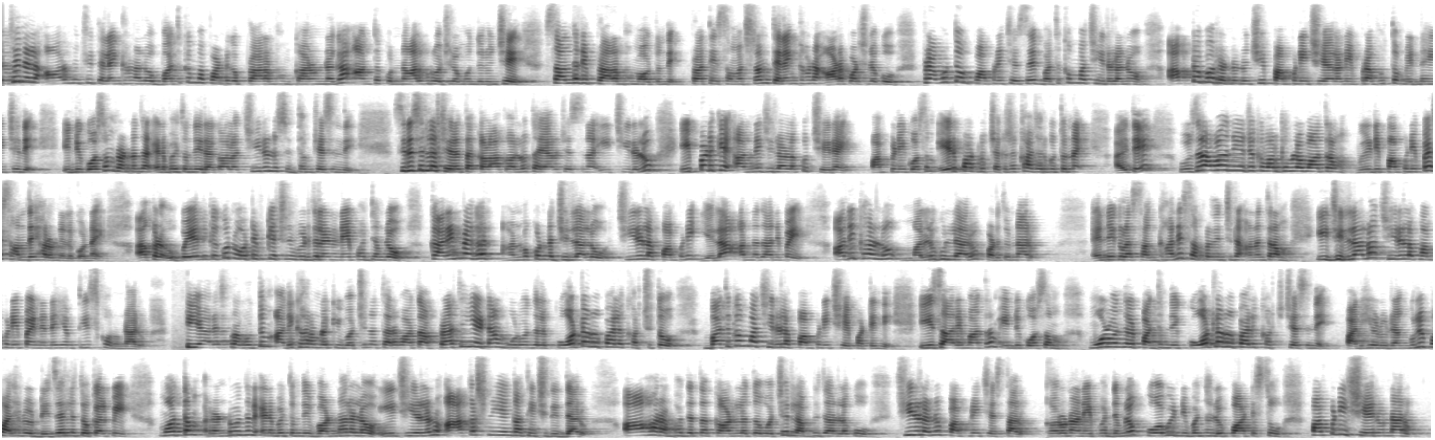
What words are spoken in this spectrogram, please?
ప్రతి నెల ఆరు నుంచి తెలంగాణలో బతుకమ్మ పండుగ ప్రారంభం కానుండగా అంతకు నాలుగు రోజుల ముందు నుంచే సందడి ప్రారంభం అవుతుంది ప్రతి సంవత్సరం తెలంగాణ ఆడపడుచులకు ప్రభుత్వం పంపిణీ చేసే బతుకమ్మ చీరలను అక్టోబర్ రెండు నుంచి పంపిణీ చేయాలని ప్రభుత్వం నిర్ణయించింది. ఇందుకోసం రెండు వందల ఎనభై తొమ్మిది రకాల చీరలు సిద్ధం చేసింది. సిరిసిల్ల చేనేత కళాకారులు తయారు చేసిన ఈ చీరలు ఇప్పటికే అన్ని జిల్లాలకు చేరాయి. పంపిణీ కోసం ఏర్పాట్లు చకచకా జరుగుతున్నాయి. అయితే హుజరాబాద్ నియోజకవర్గంలో మాత్రం వీటి పంపిణీపై సందేహాలు నెలకొన్నాయి. అక్కడ ఉప ఎన్నికకు నోటిఫికేషన్ విడుదలైన నేపథ్యంలో కరీంనగర్ హన్మకొండ జిల్లాలో చీరల పంపిణీ ఎలా అన్నదానిపై అధికారులు మల్లుగుల్లారు పడుతున్నారు. ఎన్నికల సంఘాన్ని సంప్రదించిన అనంతరం ఈ జిల్లాలో చీరల పంపిణీపై నిర్ణయం తీసుకోనున్నారు. టీఆర్ఎస్ ప్రభుత్వం అధికారంలోకి వచ్చిన తర్వాత ప్రతి ఏటా మూడు వందల కోట్ల రూపాయల ఖర్చుతో బతుకమ్మ చీరల పంపిణీ చేపట్టింది. ఈసారి మాత్రం ఇందుకోసం మూడు వందల పద్దెనిమిది కోట్ల రూపాయలు ఖర్చు చేసింది. పదిహేడు రంగులు పదిహేడు డిజైన్లతో కలిపి మొత్తం రెండు వందల ఎనభై తొమ్మిది వర్ణాలలో ఈ చీరలను ఆకర్షణీయంగా తీర్చిదిద్దారు. ఆహార భద్రత కార్డులతో వచ్చే లబ్ధిదారులకు చీరలను పంపిణీ చేస్తారు. కరోనా నేపథ్యంలో కోవిడ్ నిబంధనలు పాటిస్తూ పంపిణీ చేయనున్నారు.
